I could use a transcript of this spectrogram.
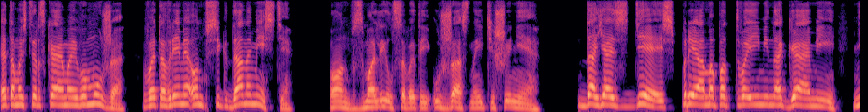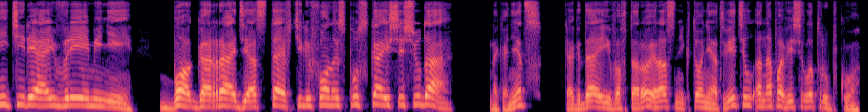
Это мастерская моего мужа. В это время он всегда на месте». Он взмолился в этой ужасной тишине. «Да я здесь, прямо под твоими ногами! Не теряй времени! Бога ради, оставь телефон и спускайся сюда!» Наконец, когда и во второй раз никто не ответил, она повесила трубку.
